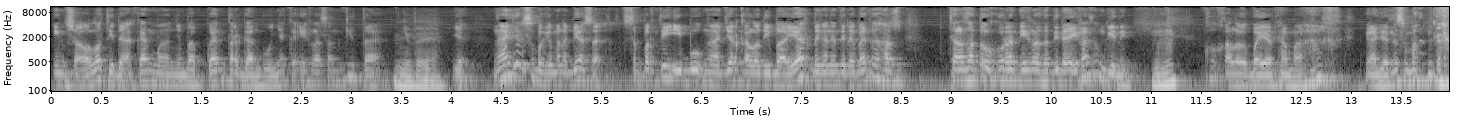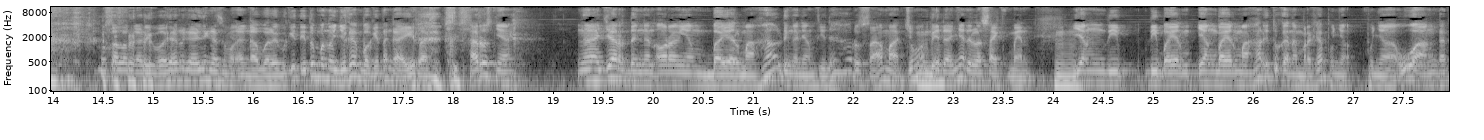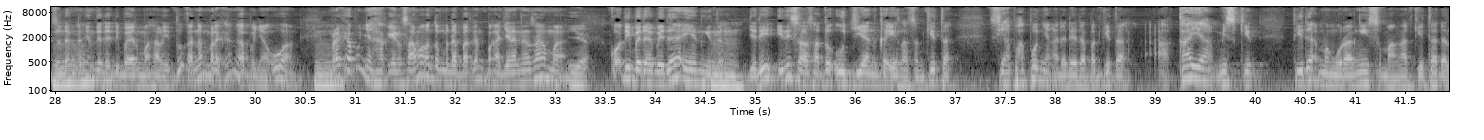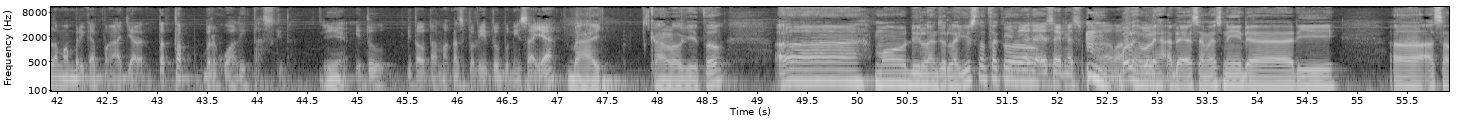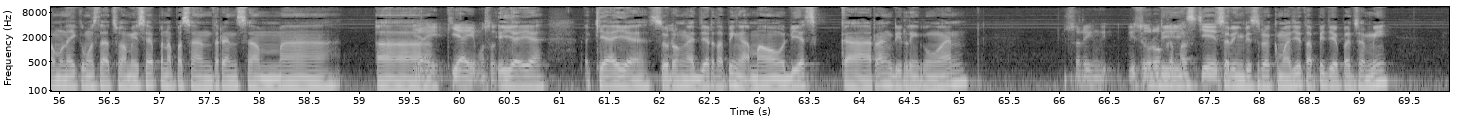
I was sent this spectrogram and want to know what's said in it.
Insya Allah tidak akan menyebabkan terganggunya keikhlasan kita. Gitu ya. Ya, ngajar sebagaimana biasa. Seperti ibu ngajar kalau dibayar dengan yang tidak bayar harus salah satu ukuran ikhlas dan tidak ikhlas begini. Mhm. Kok kalau bayarnya mahal ngajarnya semangat. Kok kalau nggak dibayar kayaknya nggak semangat. Nggak boleh begitu. Itu menunjukkan bahwa kita nggak ikhlas. Harusnya ngajar dengan orang yang bayar mahal dengan yang tidak harus sama. Cuma Mhm. bedanya adalah segmen. Mhm. Yang di, dibayar yang bayar mahal itu karena mereka punya punya uang kan. Sedangkan Mhm. yang tidak dibayar mahal itu karena mereka nggak punya uang. Mhm. Mereka punya hak yang sama untuk mendapatkan pengajaran yang sama Iya. kok dibeda-bedain gitu. Mhm. Jadi ini salah satu ujian keikhlasan kita. Siapa pun yang ada di hadapan kita, kaya, miskin, tidak mengurangi semangat kita dalam memberikan pengajaran. Tetap berkualitas gitu. Iya. Itu kita utamakan seperti itu Bu Nisa ya. Baik. Kalau gitu eh mau dilanjut lagi Ustaz atau Ini ada SMS. uh, boleh boleh ada SMS nih dari eh, Assalamualaikum Ustaz suami saya pernah pesantren sama eh, Kiai, Kiai maksudnya. Iya ya Kiai ya suruh ngajar tapi nggak mau dia sekarang di lingkungan Sering di- disuruh di- ke masjid. sering disuruh ke masjid tapi jawaban suami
